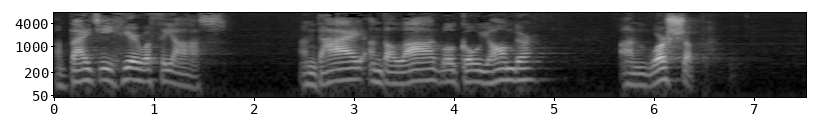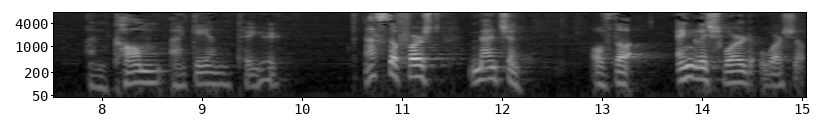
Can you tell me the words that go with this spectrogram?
Abide ye here with the ass, and I and the lad will go yonder and worship and come again to you. That's the first mention of the English word worship.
